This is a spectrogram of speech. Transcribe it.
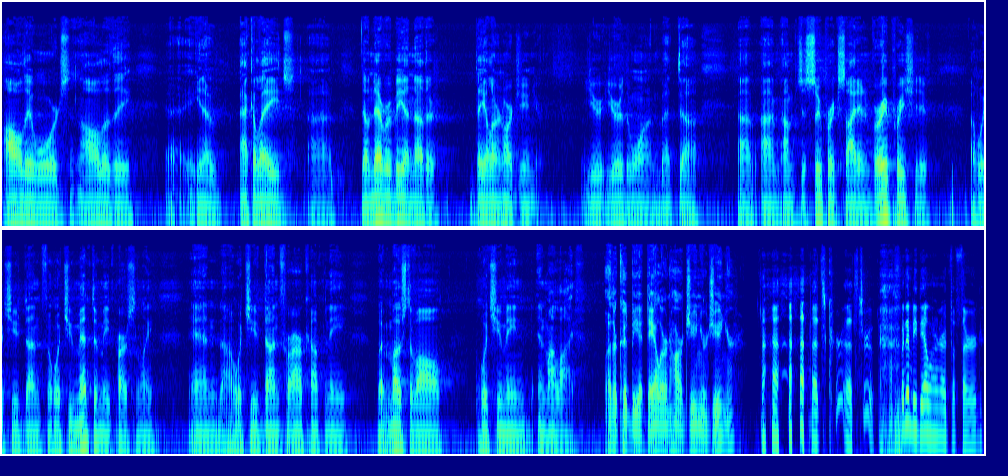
all the awards, all of the, uh, you know, accolades. Uh, there'll never be another Dale Earnhardt Jr. You're you're the one, but uh, I'm, I'm just super excited and very appreciative of what you've done for what you meant to me personally and uh, what you've done for our company, but most of all, what you mean in my life. Well, there could be a Dale Earnhardt Jr. Jr. that's true. That's true. Wouldn't it be Dale Earnhardt the third,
